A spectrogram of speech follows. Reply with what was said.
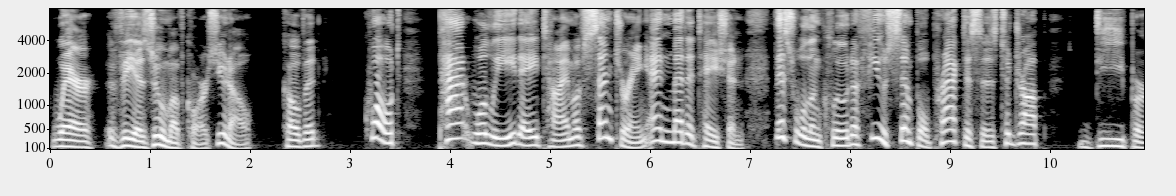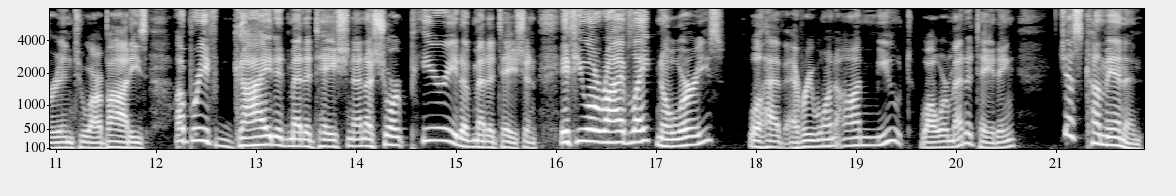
where, via Zoom, of course, you know, COVID, quote, Pat will lead a time of centering and meditation. This will include a few simple practices to drop deeper into our bodies, a brief guided meditation, and a short period of meditation. If you arrive late, no worries. We'll have everyone on mute while we're meditating. Just come in and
